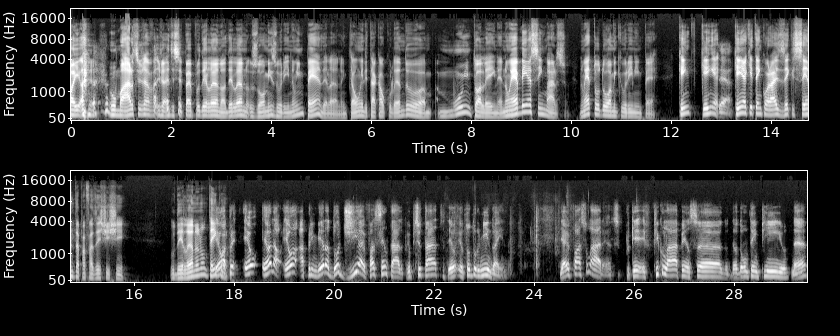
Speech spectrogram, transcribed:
aí, o Márcio já, já disse para o Delano, ó, Delano, os homens urinam em pé, Delano. Então ele está calculando muito além, né? Não é bem assim, Márcio. Não é todo homem que urina em pé. Quem, quem, é, É. quem aqui tem coragem de dizer que senta para fazer xixi? O Delano não tem Eu, cor. apre- eu, eu não, eu a primeira do dia eu faço sentado, porque eu preciso estar, eu, eu tô dormindo ainda. E aí eu faço lá, né? Porque fico lá pensando, eu dou um tempinho, né?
